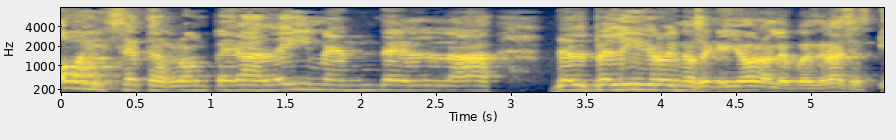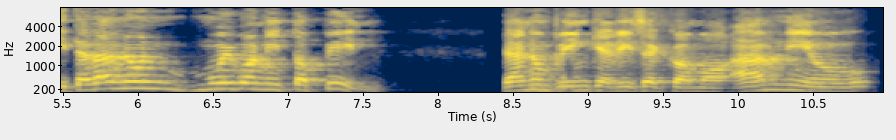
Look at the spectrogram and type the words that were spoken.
Hoy se te romperá el imen de la- del peligro y no sé qué, y órale, pues gracias. Y te dan un muy bonito pin. Te dan un pin que dice como, I'm new,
